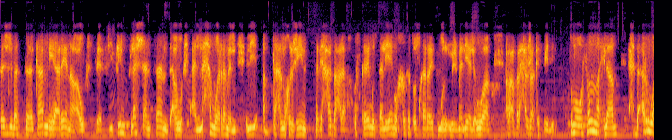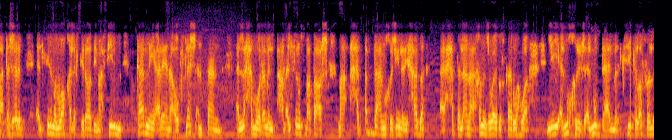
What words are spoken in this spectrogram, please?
تجربة كارني أرينا أو في فيلم فلاش أند ساند أو اللحم والرمل اللي ابدع المخرجين. الذي حاز على أوسكارين مستليين وخمسه اوسكارات مجمليه اللي هو الحجر كفيدي ثم وصلنا إلى إحدى أروع تجارب السينما الواقع الافتراضي مع فيلم Carne y Arena أو Flesh and Sand اللحم والرمل عام 2017 مع أحد أبدع المخرجين الذي حاز حتى الآن على خمس جوائز أوسكار وهو للمخرج المبدع المكسيكي الأصل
